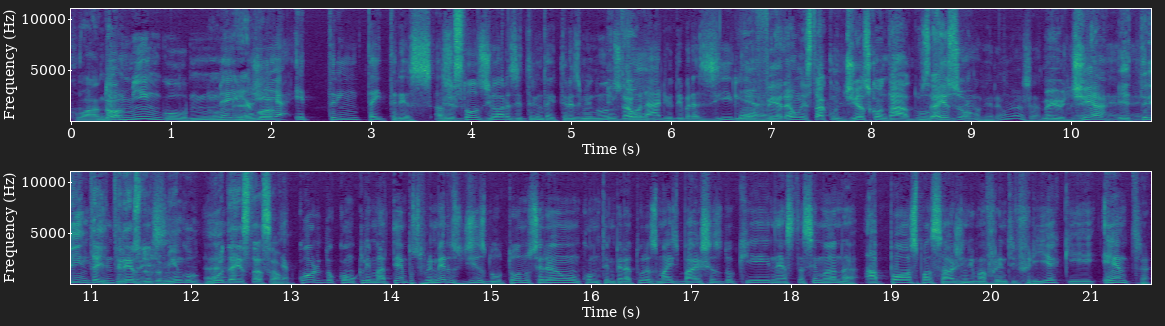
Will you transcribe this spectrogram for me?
Quando? Domingo, Domingo. meio-dia e 33, às isso. 12 horas e 33 minutos, então, horário de Brasília. O verão está com dias contados, o, é isso? o verão já. Meio-dia é, e 33, e 33 do domingo, é. muda a estação. De acordo com o clima-tempo, os primeiros dias do outono serão com temperaturas mais baixas do que nesta semana, após passagem de uma frente fria que entra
